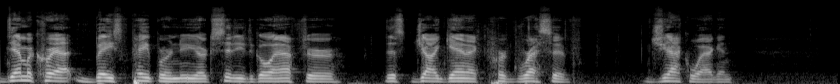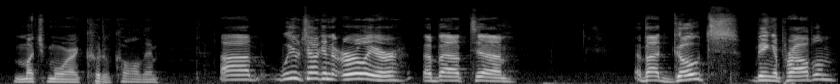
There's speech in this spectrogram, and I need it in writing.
Democrat based paper in New York City to go after this gigantic progressive jackwagon. Much more I could have called him. Uh, we were talking earlier about um, about goats being a problem.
